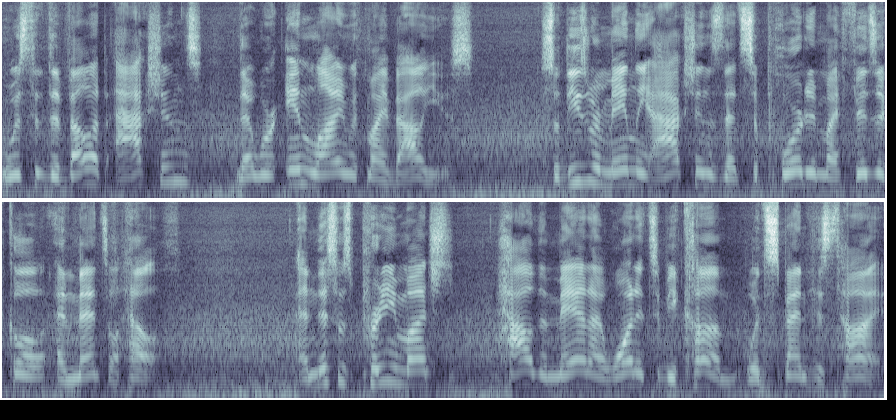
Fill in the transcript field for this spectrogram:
was to develop actions that were in line with my values. So these were mainly actions that supported my physical and mental health. And this was pretty much how the man I wanted to become would spend his time.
